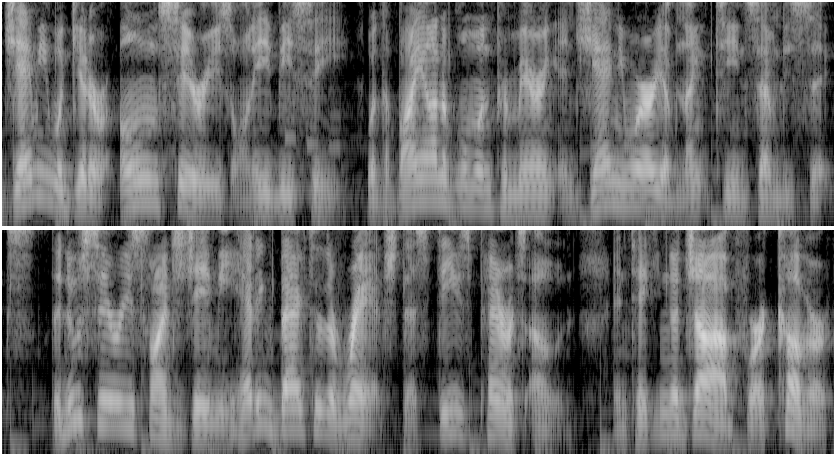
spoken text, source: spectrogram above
Jamie would get her own series on ABC, with The Bionic Woman premiering in January of 1976. The new series finds Jamie heading back to the ranch that Steve's parents own and taking a job for a cover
